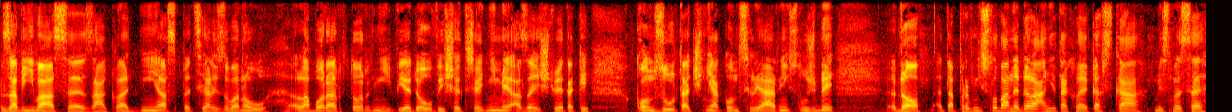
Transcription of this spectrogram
Zabývá se základní a specializovanou laboratorní vědou, vyšetřeními a zajišťuje taky konzultační a konciliární služby. No, ta první slova nebyla ani tak lékařská. My jsme se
